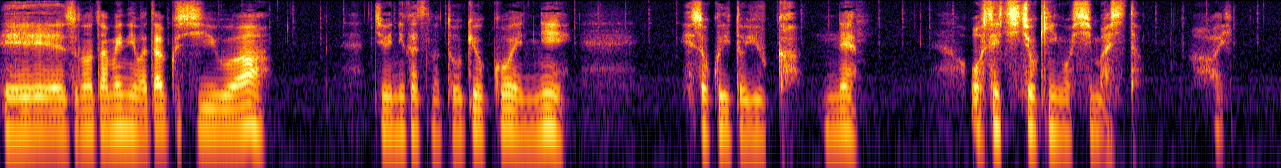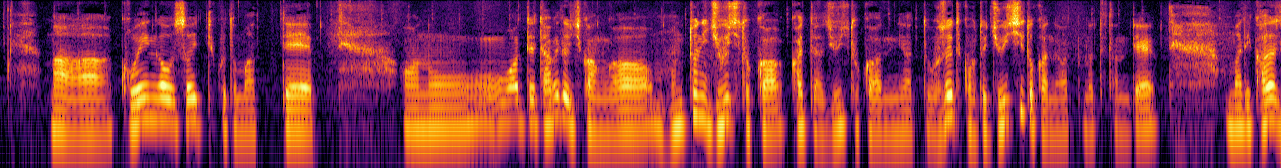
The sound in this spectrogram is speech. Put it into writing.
えーそのために私は12月の東京公演にへそくりというかねおせち貯金をしました。はい。まあ公演が遅いっていうこともあってあの終わって食べる時間が本当に10時とか帰ったら10時とかになって遅い時本当に11時とかになってたんであんまりカロリ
